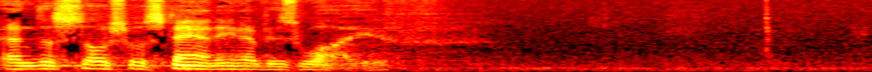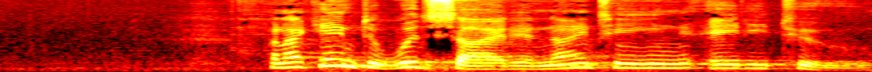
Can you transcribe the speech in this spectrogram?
and the social standing of his wife. When I came to Woodside in 1982,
